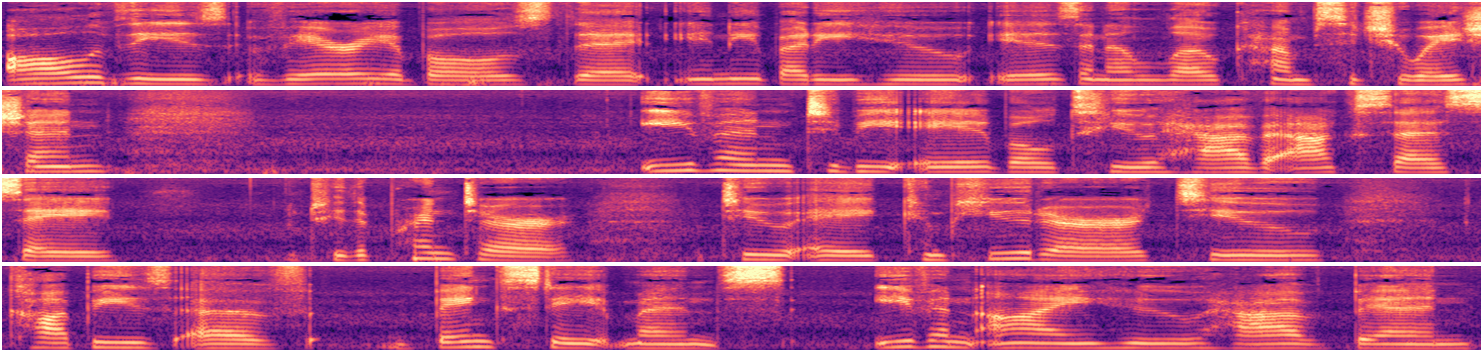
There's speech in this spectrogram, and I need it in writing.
all of these variables that anybody who is in a low income situation even to be able to have access say to the printer, to a computer, to copies of bank statements. Even I, who have been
